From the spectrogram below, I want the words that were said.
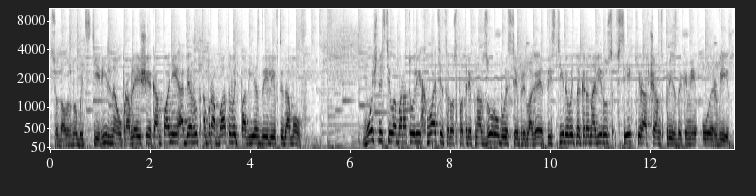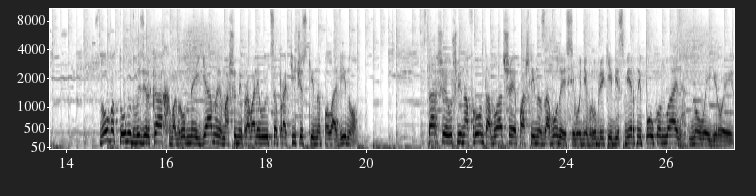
Все должно быть стерильно. Управляющие компании обяжут обрабатывать подъезды и лифты домов. Мощности лабораторий хватит. Роспотребнадзор области предлагает тестировать на коронавирус всех кировчан с признаками ОРВИ. Снова тонут в озерках, в огромные ямы, машины проваливаются практически наполовину. Старшие ушли на фронт, а младшие пошли на заводы. Сегодня в рубрике «Бессмертный полк онлайн» новые герои.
